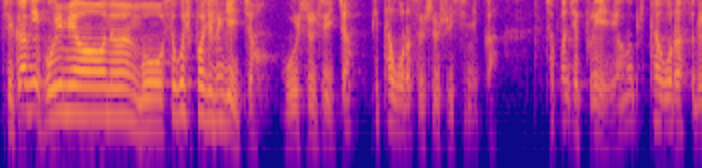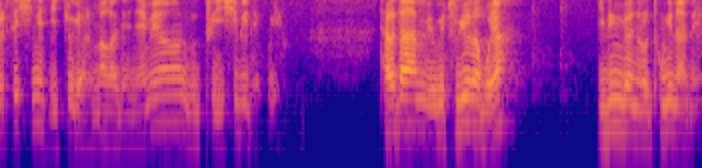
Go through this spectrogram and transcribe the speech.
직각이 보이면은 뭐 쓰고 싶어지는 게 있죠. 뭘 쓸 수 있죠? 피타고라스를 쓸 수 있으니까. 첫 번째 풀이에요. 피타고라스를 쓰시면 이쪽이 얼마가 되냐면 루트 20이 되고요. 자, 그 다음 여기 두 개가 뭐야? 이등변으로 동일하네요.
